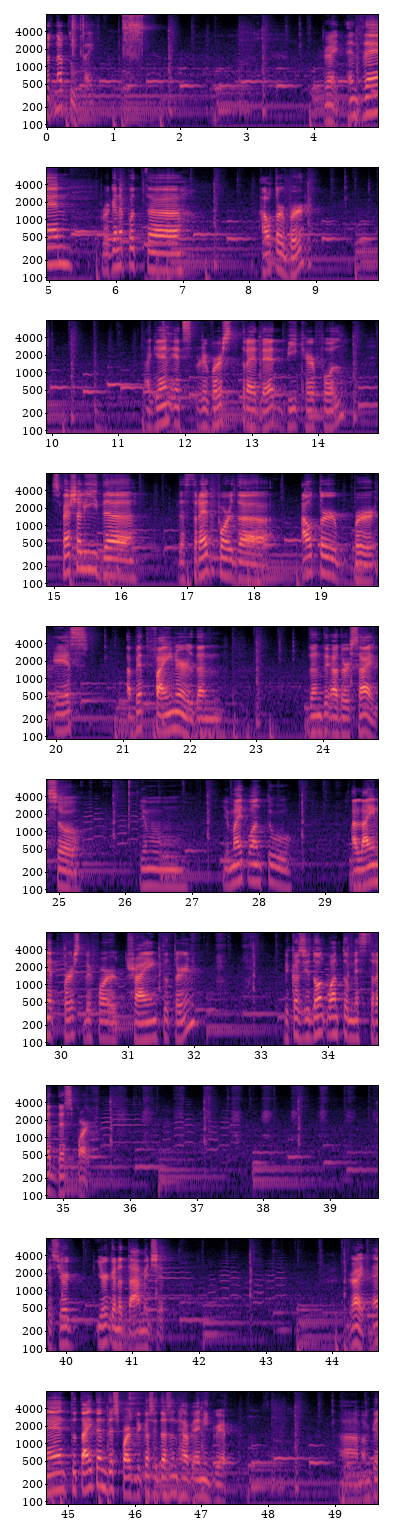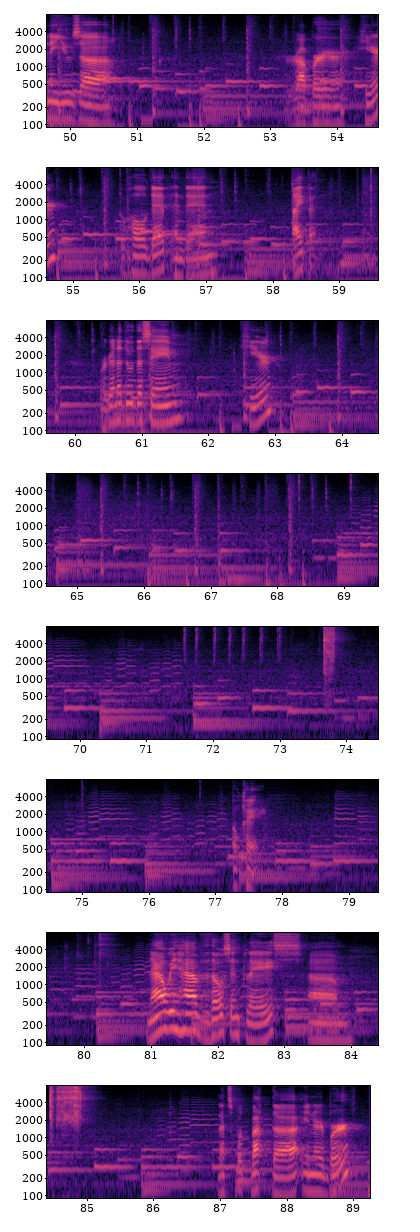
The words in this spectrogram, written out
but not too tight. Right, and then we're gonna put the outer burr. Again, it's reverse threaded, be careful. Especially the, the thread for the outer burr is a bit finer than, than the other side. So you, you might want to align it first before trying to turn because you don't want to misthread this part because you're you're gonna damage it right and to tighten this part because it doesn't have any grip um, I'm gonna use a rubber here to hold it and then tighten we're gonna do the same here. Now we have those in place. Um, let's put back the inner burr.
